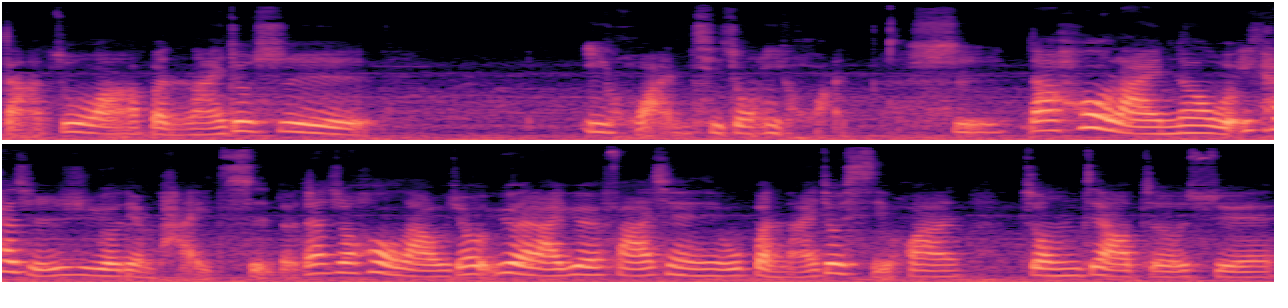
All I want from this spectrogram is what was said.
打坐啊，本来就是。一环，其中一环是。那后来呢？我一开始是有点排斥的，但是后来我就越来越发现，我本来就喜欢宗教、哲学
